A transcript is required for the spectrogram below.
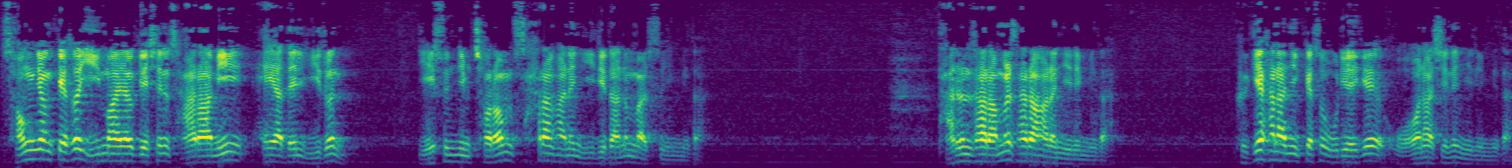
성령께서 임하여 계신 사람이 해야 될 일은 예수님처럼 사랑하는 일이라는 말씀입니다. 다른 사람을 사랑하는 일입니다. 그게 하나님께서 우리에게 원하시는 일입니다.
